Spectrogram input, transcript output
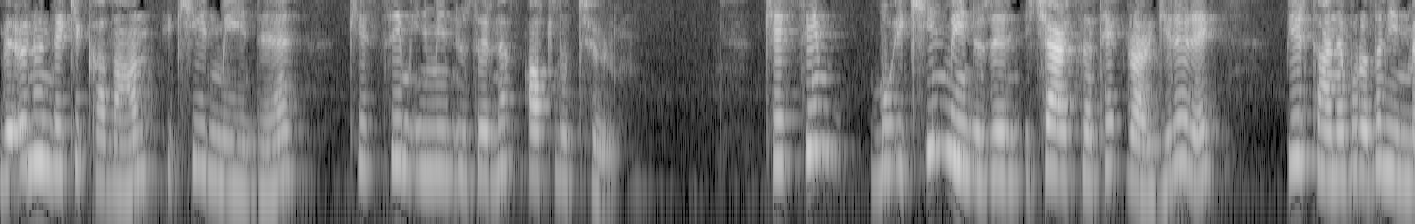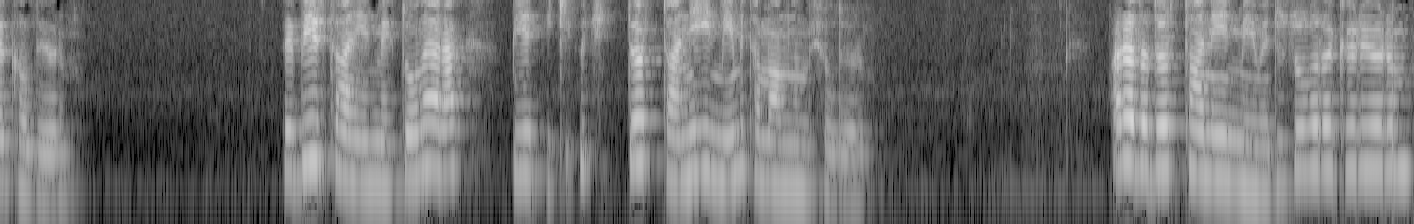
Ve önündeki kalan iki ilmeği de kestiğim ilmeğin üzerine atlatıyorum. Kestiğim bu iki ilmeğin üzerin içerisine tekrar girerek bir tane buradan ilmek alıyorum. Ve bir tane ilmek dolayarak 1 2 3 4 tane ilmeğimi tamamlamış oluyorum. Arada 4 tane ilmeğimi düz olarak örüyorum.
